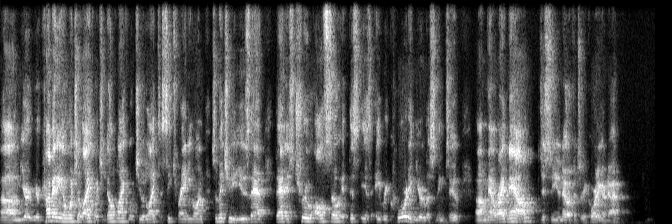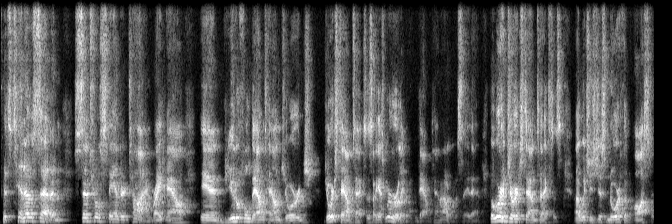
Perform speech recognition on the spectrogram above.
Um, you're, you're commenting on what you like, what you don't like, what you would like to see training on. So make sure you use that. That is true. Also, if this is a recording you're listening to um, now, right now, just so you know if it's a recording or not, it's 1007 Central Standard Time right now in beautiful downtown George, Georgetown, Texas. I guess we're really not downtown. I don't want to say that, but we're in Georgetown, Texas, uh, which is just north of Austin.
